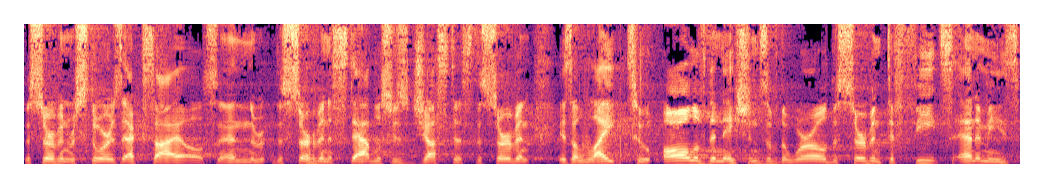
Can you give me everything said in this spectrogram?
The servant restores exiles, and the, the, servant establishes justice. The servant is a light to all of the nations of the world. The servant defeats enemies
